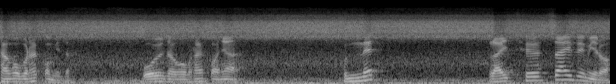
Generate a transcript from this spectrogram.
작업을 할 겁니다. 뭘 작업을 할 거냐? 본넷, 라이트, 사이드 미러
